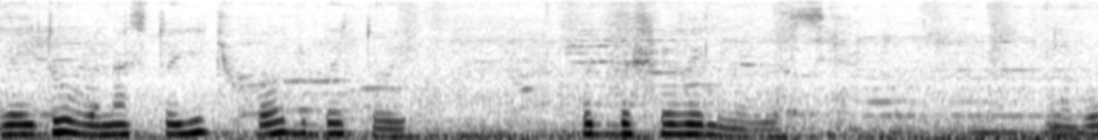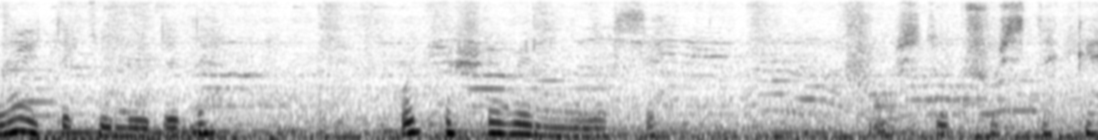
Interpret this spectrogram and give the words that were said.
Я йду, вона стоїть, хоч би той, хоч би шевельнулася. Ну, бувають такі люди, да? Хоч би шевельнулося. Ось тут щось таке.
